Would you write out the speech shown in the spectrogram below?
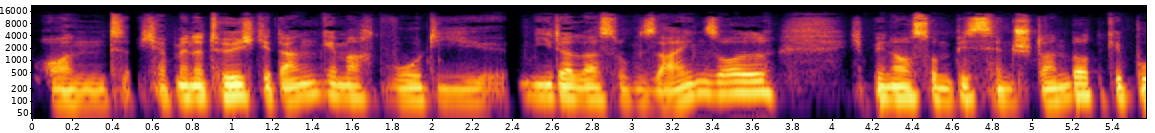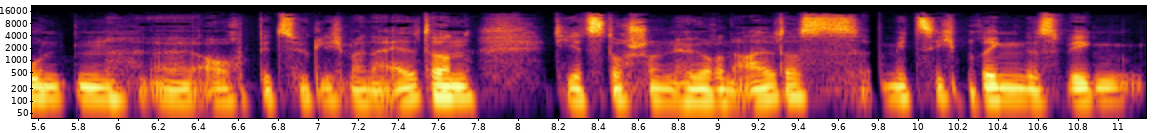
Und ich habe mir natürlich Gedanken gemacht, wo die Niederlassung sein soll. Ich bin auch so ein bisschen standortgebunden, äh, auch bezüglich meiner Eltern, die jetzt doch schon höheren Alters mit sich bringen. Deswegen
